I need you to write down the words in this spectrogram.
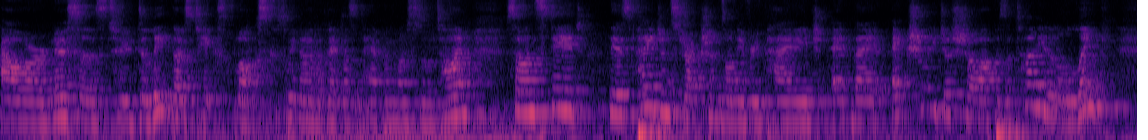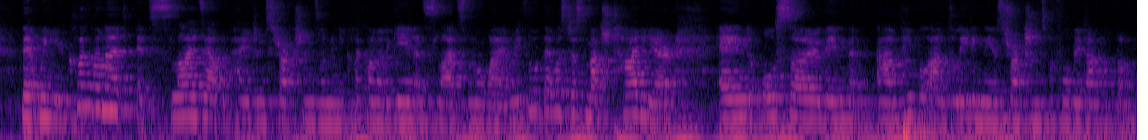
our nurses to delete those text blocks because we know that that doesn't happen most of the time. So instead, there's page instructions on every page, and they actually just show up as a tiny little link that when you click on it, it slides out the page instructions, and when you click on it again, it slides them away. And we thought that was just much tidier, and also then um, people aren't deleting the instructions before they're done with them.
